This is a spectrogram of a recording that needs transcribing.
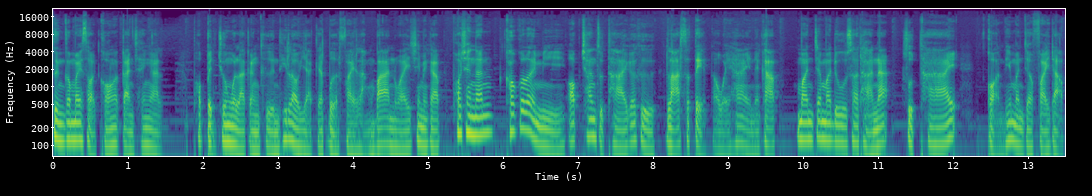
ซึ่งก็ไม่สอดคล้องกับการใช้งาน ราะเป็นช่วงเวลากลางคืนที่เราอยากจะเปิดไฟหลังบ้านไว้ใช่ไหมครับ เพราะฉะนั้นเขาก็เลยมีออปชันสุดท้ายก็คือ last state เอาไว้ให้นะครับ มันจะมาดูสถานะสุดท้ายก่อนที่มันจะไฟดับ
